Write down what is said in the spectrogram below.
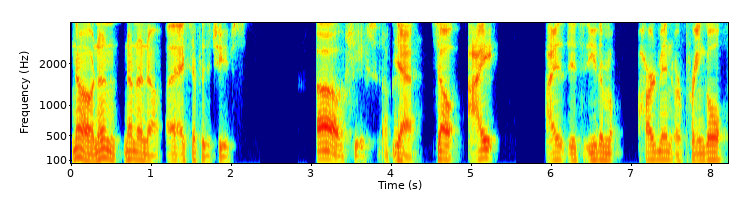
no no no no no uh, except for the Chiefs. Oh, Chiefs. Okay. Yeah. So I, I, it's either Hardman or Pringle.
